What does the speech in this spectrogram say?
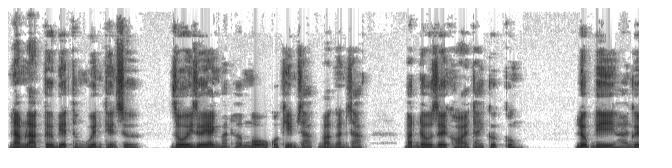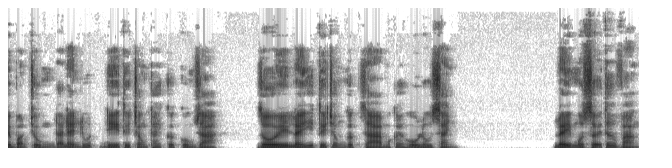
Nam Lạc từ biệt thông huyền thiên sư, Rồi dưới ánh mắt hâm mộ của kim giác và ngân giác, Bắt đầu rời khỏi thái cực cung. Lúc đi, hai người bọn chúng đã lén lút đi từ trong thái cực cung ra, Rồi lấy từ trong ngực ra một cái hồ lô xanh Lấy một sợi tơ vàng,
